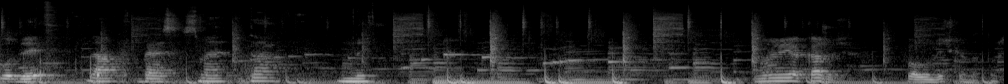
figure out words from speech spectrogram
Куди да без сметани. Ну і як кажуть, полуничка на торті.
